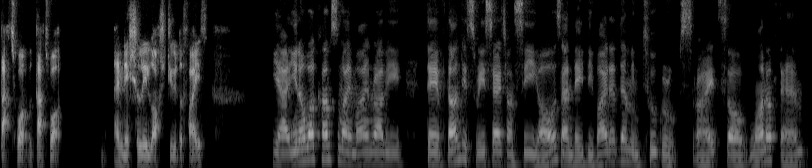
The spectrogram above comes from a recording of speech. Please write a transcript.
that's what that's what initially lost you the fight. Yeah, you know what comes to my mind, Robbie? They've done this research on CEOs and they divided them in two groups, right? So one of them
